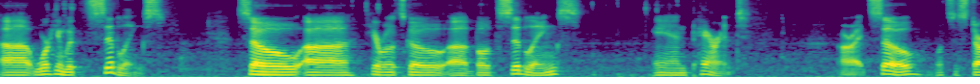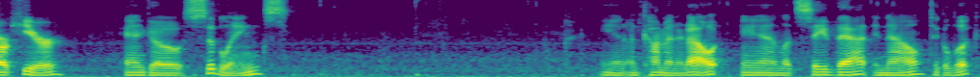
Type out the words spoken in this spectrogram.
uh, working with siblings. So uh, here let's go uh, both siblings and parent. All right, so let's just start here and go siblings and uncomment it out. And let's save that and now take a look.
